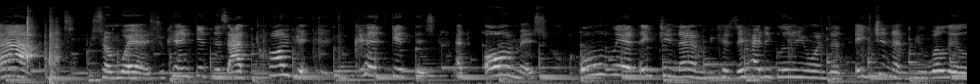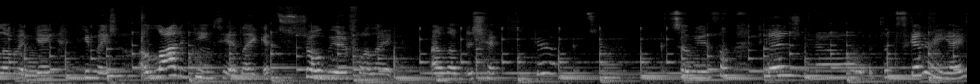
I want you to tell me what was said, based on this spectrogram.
at somewhere. else. You can't get this at Target. You can't get this at Amish. Only at H&M because they had the glittery ones at H&M. You really love it. Yeah? You can make a lot of things here. Like it's so beautiful. Like I love the texture. You guys know it looks guys.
